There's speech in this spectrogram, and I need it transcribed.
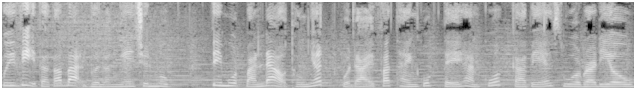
Quý vị và các bạn vừa lắng nghe chuyên mục Vì một bán đảo thống nhất của Đài Phát thanh Quốc tế Hàn Quốc KBS World Radio.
